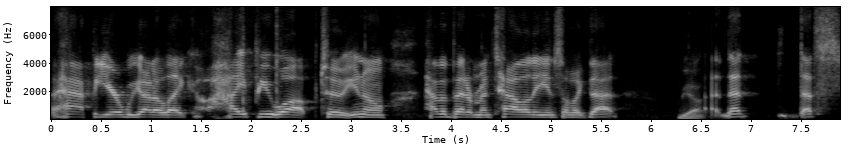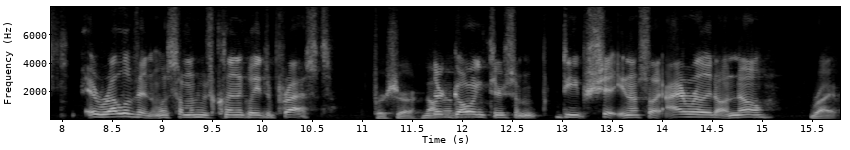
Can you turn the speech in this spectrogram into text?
happier. We got to like hype you up to, you know, have a better mentality and stuff like that yeah, that that's irrelevant with someone who's clinically depressed. for sure. No, They're no, no. going through some deep shit, you know. So like, I really don't know. Right.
